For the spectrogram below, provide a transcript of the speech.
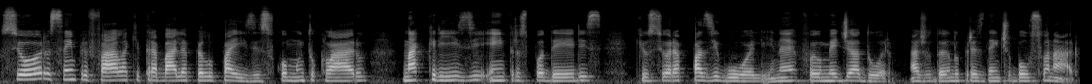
O senhor sempre fala que trabalha pelo país. Isso ficou muito claro na crise entre os poderes que o senhor apaziguou ali, né? Foi o mediador, ajudando o presidente Bolsonaro.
